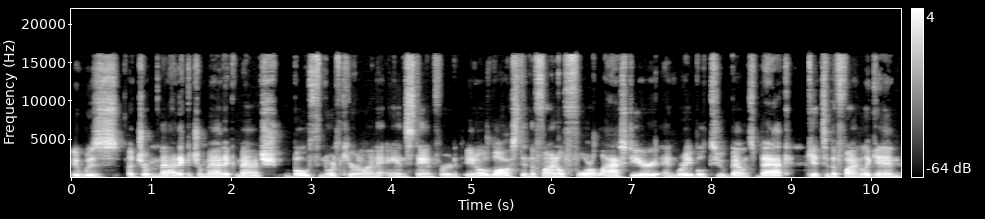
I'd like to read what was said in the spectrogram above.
It was a dramatic, dramatic match. Both North Carolina and Stanford, you know, lost in the Final Four last year and were able to bounce back, get to the final again.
